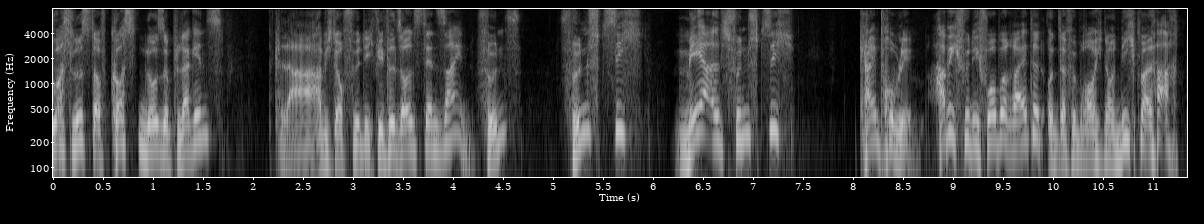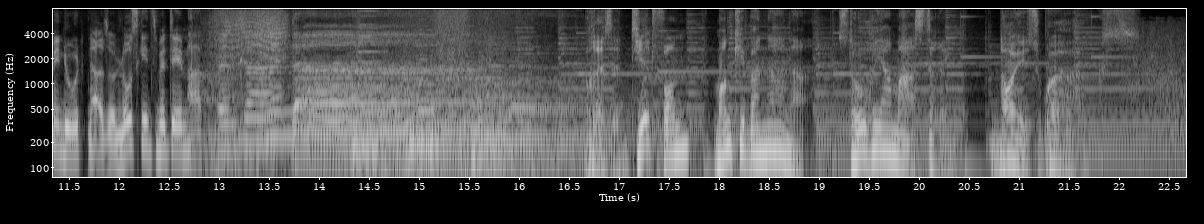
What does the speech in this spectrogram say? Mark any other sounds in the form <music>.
Du hast Lust auf kostenlose Plugins? Klar, habe ich doch für dich. Wie viel soll es denn sein? Fünf? 50? Mehr als 50? Kein Problem. Habe ich für dich vorbereitet und dafür brauche ich noch nicht mal acht Minuten. Also los geht's mit dem Adventskalender. Präsentiert von Monkey Banana, Storia Mastering, Noiseworks.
